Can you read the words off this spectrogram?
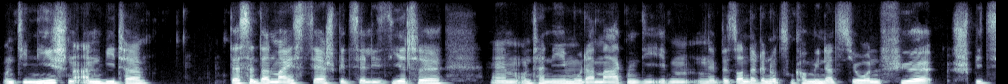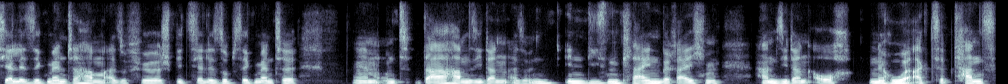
Und die Nischenanbieter, das sind dann meist sehr spezialisierte ähm, Unternehmen oder Marken, die eben eine besondere Nutzenkombination für spezielle Segmente haben, also für spezielle Subsegmente. Ähm, und da haben sie dann, also in, in diesen kleinen Bereichen, haben sie dann auch eine hohe Akzeptanz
